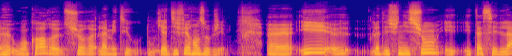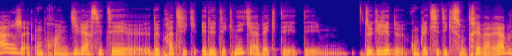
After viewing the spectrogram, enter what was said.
euh, ou encore euh, sur la météo. Donc, il y a différents objets. et la définition est, assez large. Elle comprend une diversité de pratiques et de techniques avec des, des degrés de complexité qui sont très variables.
